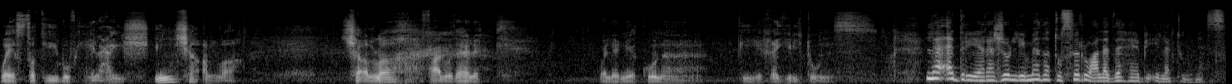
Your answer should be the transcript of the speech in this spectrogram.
ويستطيب فيه العيش إن شاء الله. إن شاء الله أفعل ذلك ولن يكون في غير تونس. لا أدري يا رجل لماذا تصر على الذهاب إلى تونس.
